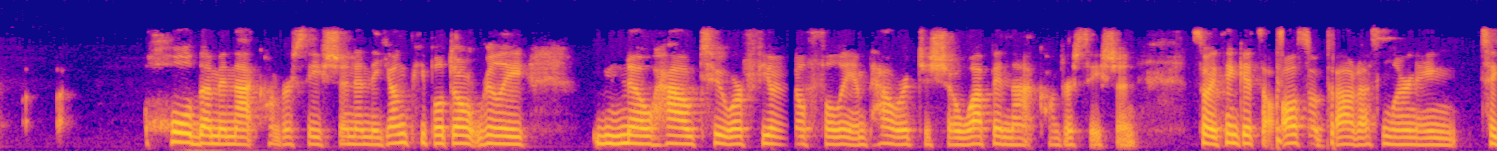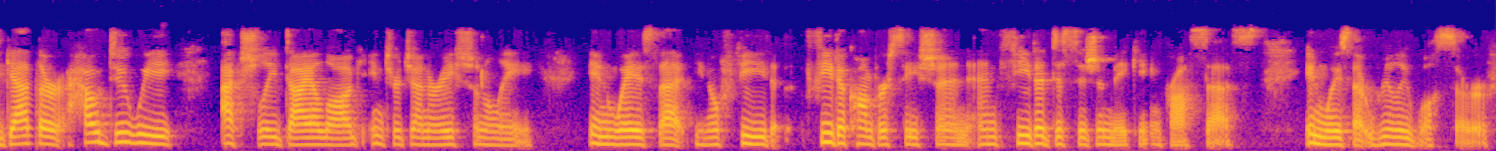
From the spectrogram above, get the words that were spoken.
hold them in that conversation and the young people don't really know how to or feel fully empowered to show up in that conversation. So I think it's also about us learning together how do we actually dialogue intergenerationally in ways that you know feed feed a conversation and feed a decision making process in ways that really will serve.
